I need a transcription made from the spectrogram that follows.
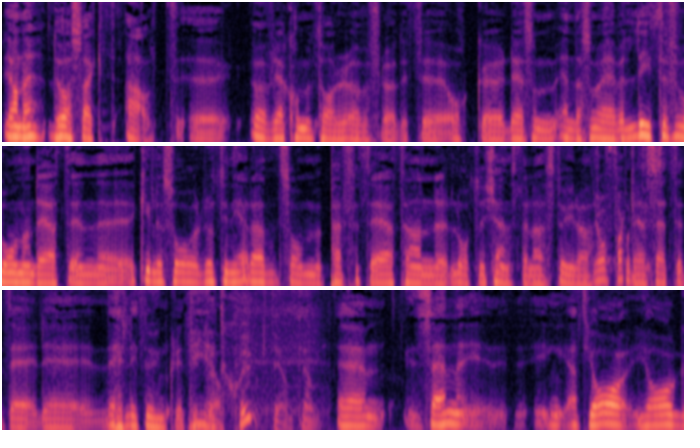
Janne, du har sagt allt. Eh, övriga kommentarer överflödigt. Och det som, enda som är väl lite förvånande är att en kille så rutinerad som Paffett är att han låter känslorna styra ja, på det sättet. Det, det, det är lite ynkligt. Det är helt jag. sjukt egentligen. sen att jag, jag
